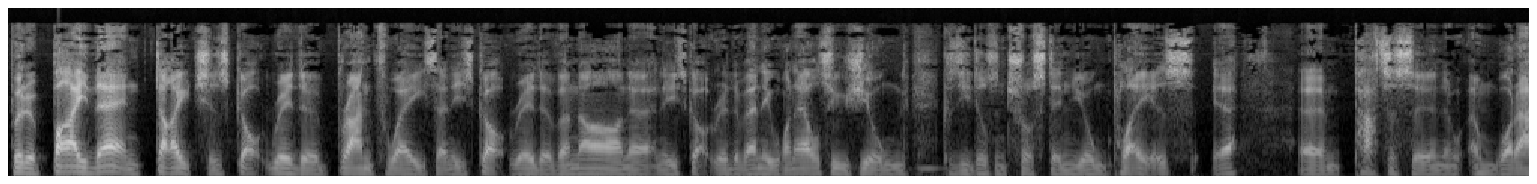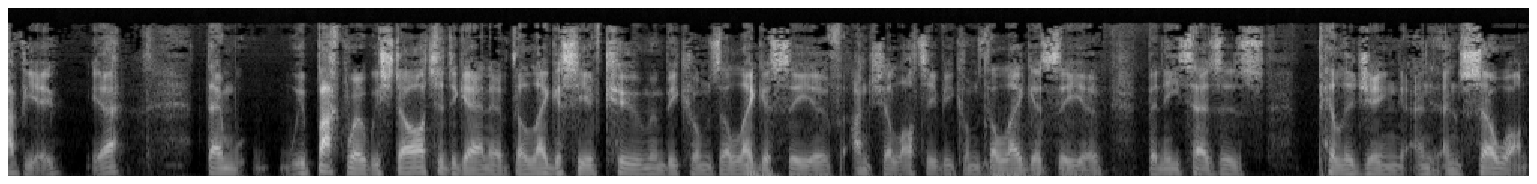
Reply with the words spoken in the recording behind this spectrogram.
But if by then Dyche has got rid of Branthwaite and he's got rid of Onana and he's got rid of anyone else who's young because he doesn't trust in young players, yeah, um, Patterson and, and what have you, yeah, then we're back where we started again. Of the legacy of Koeman becomes the legacy of Ancelotti, becomes the legacy of Benitez's pillaging and, and so on.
